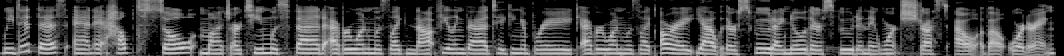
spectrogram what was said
we did this and it helped so much. Our team was fed. Everyone was like not feeling bad, taking a break. Everyone was like, all right, yeah, there's food. I know there's food. And they weren't stressed out about ordering.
